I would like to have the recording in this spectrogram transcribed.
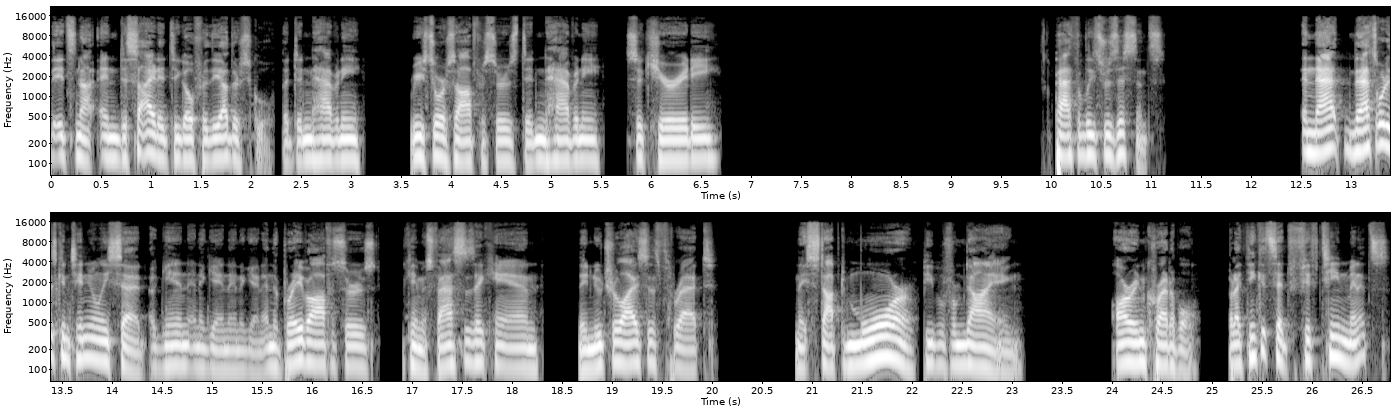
it's not and decided to go for the other school that didn't have any resource officers, didn't have any security. Path of least resistance. And that that's what is continually said again and again and again. And the brave officers came as fast as they can. They neutralized the threat. And they stopped more people from dying. Are incredible. But I think it said 15 minutes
